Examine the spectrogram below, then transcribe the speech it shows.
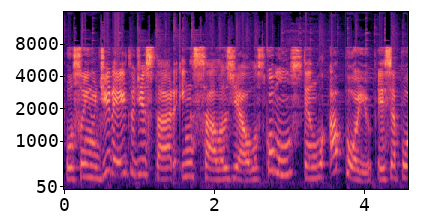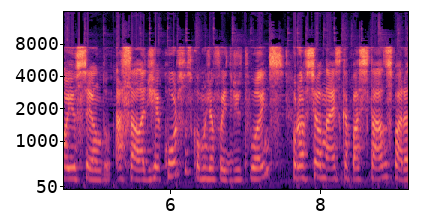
possuem o direito de estar em salas de aulas comuns, tendo apoio. Esse apoio sendo a sala de recursos, como já foi dito antes, profissionais capacitados para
